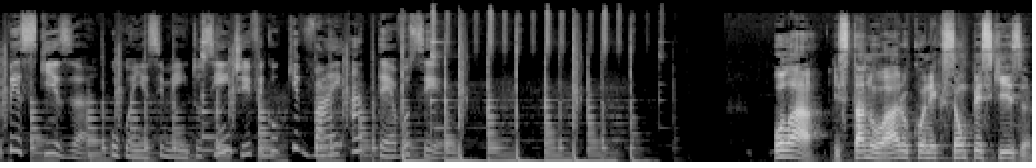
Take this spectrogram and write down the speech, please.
Pesquisa, o conhecimento científico que vai até você. Olá, está no ar o Conexão Pesquisa,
